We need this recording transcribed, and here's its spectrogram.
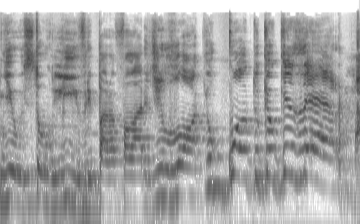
E eu estou livre para falar de Loki o quanto que eu quiser.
